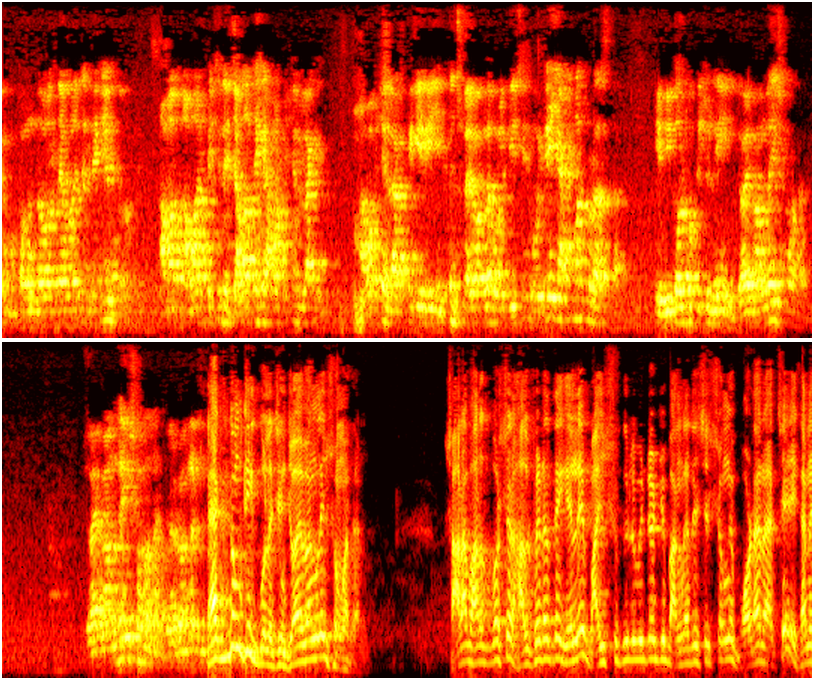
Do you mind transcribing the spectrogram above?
মমতা বন্দ্যোপাধ্যায় বলেছেন দেখলেন তো, আমার আমার পেছনে জ্বালা থেকে আমার পেছনে লাগে। আমার পেছনে লাগতে গিয়ে এই জয় বাংলা বলে দিয়েছে, ওইটাই একমাত্র রাস্তা। এর বিকল্প কিছু নেই। জয় বাংলাই সমাধান। জয় বাংলাই সমাধান। জয় বাংলা একদম ঠিক বলেছেন, জয় বাংলাই সমাধান। সারা ভারতবর্ষের হাল ফেরাতে গেলে বাইশশো কিলোমিটার যে বাংলাদেশের সঙ্গে বর্ডার আছে, এখানে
